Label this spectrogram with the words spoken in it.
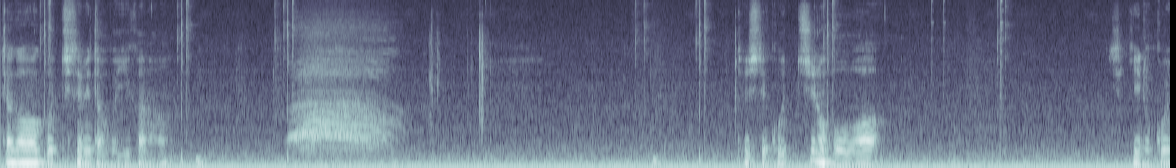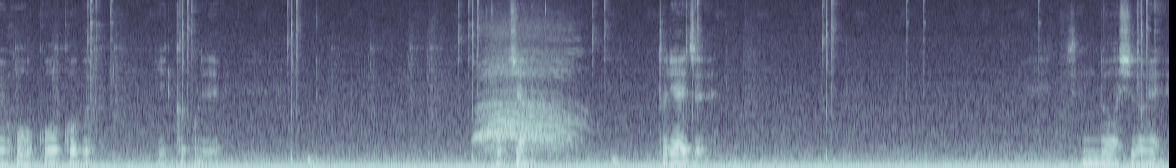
北側はこっち攻めた方がいいかな。そしてこっちの方は関の声方向をこぶいいかこれで。こっちやな。とりあえず。先導足止め。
